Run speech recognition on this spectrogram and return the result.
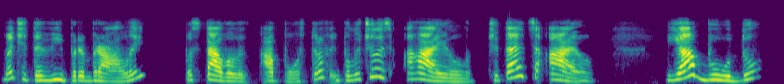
Бачите, ві прибрали, поставили апостроф і получилось I'll. Читається I'll. Я буду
